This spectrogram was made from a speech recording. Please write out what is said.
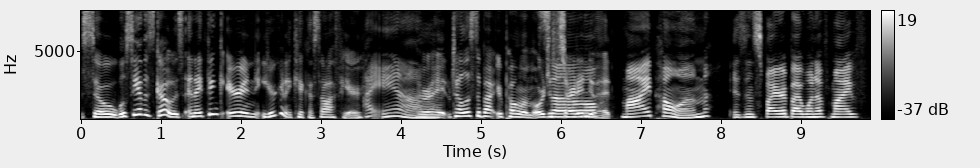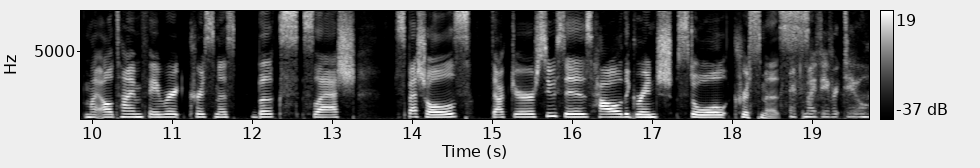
So we'll see how this goes. And I think Erin, you're going to kick us off here. I am. all right, tell us about your poem, or just start into it. My poem is inspired by one of my my all time favorite Christmas books slash specials. Dr. Seuss's How the Grinch Stole Christmas. It's my favorite too.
